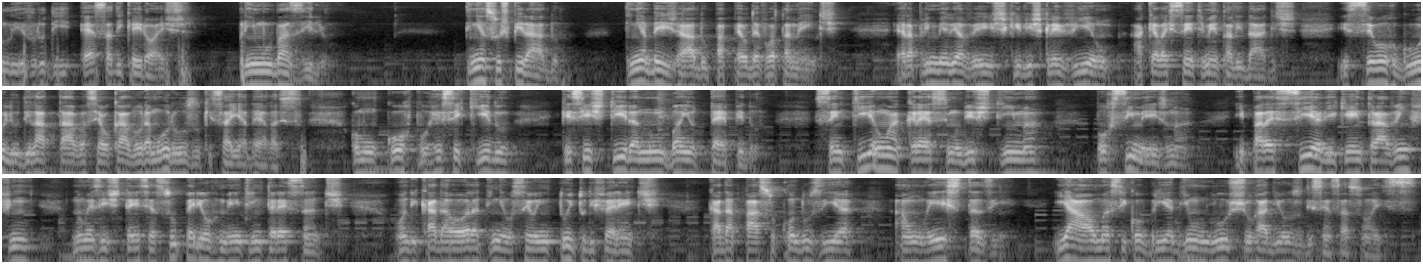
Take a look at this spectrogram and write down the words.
do livro de Essa de Queiroz, Primo Basílio. Tinha suspirado, tinha beijado o papel devotamente. Era a primeira vez que lhe escreviam aquelas sentimentalidades, e seu orgulho dilatava-se ao calor amoroso que saía delas, como um corpo ressequido que se estira num banho tépido. Sentia um acréscimo de estima por si mesma e parecia-lhe que entrava, enfim, numa existência superiormente interessante, onde cada hora tinha o seu intuito diferente, cada passo conduzia a um êxtase e a alma se cobria de um luxo radioso de sensações.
